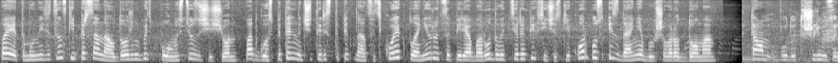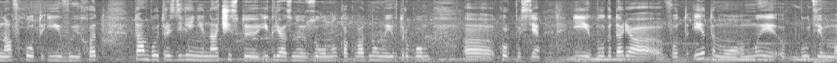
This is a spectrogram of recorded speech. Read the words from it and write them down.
Поэтому медицинский персонал должен быть полностью защищен. Под госпиталь на 415 коек планируется переоборудовать терапевтический корпус и здание бывшего роддома. Там будут шлюзы на вход и выход. Там будет разделение на чистую и грязную зону, как в одном и в другом э, корпусе. И благодаря вот этому мы будем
